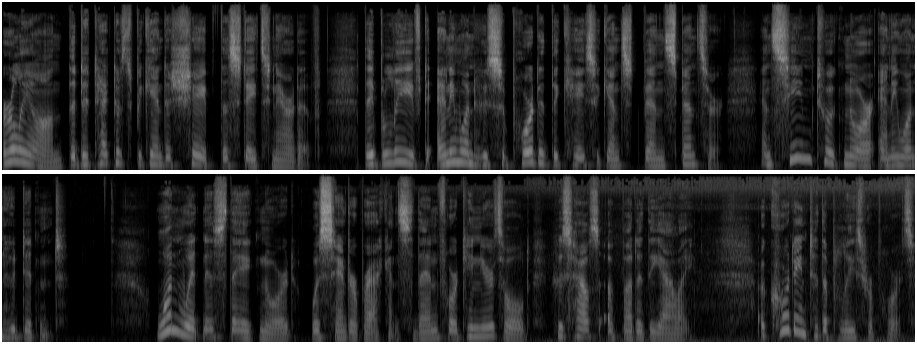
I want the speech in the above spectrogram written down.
Early on, the detectives began to shape the state's narrative. They believed anyone who supported the case against Ben Spencer and seemed to ignore anyone who didn't. One witness they ignored was Sandra Brackens, then 14 years old, whose house abutted the alley. According to the police reports,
